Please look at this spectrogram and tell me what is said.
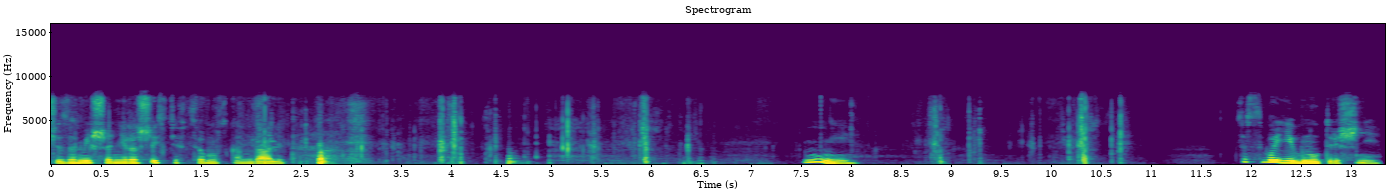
чи замішані расисти в цьому скандалі. Ні. Це свої внутрішні.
